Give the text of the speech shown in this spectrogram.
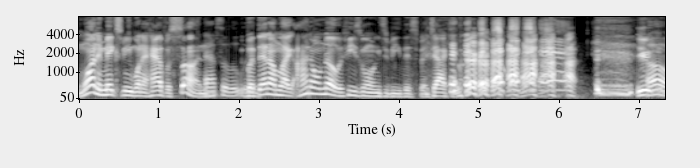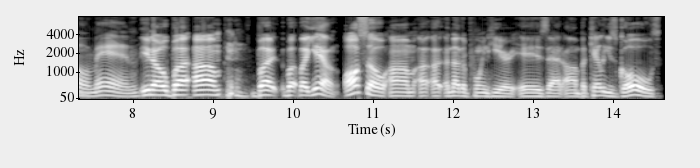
one, it makes me want to have a son. Absolutely. But then I'm like, I don't know if he's going to be this spectacular. You- Oh man. you know but um but but but yeah. Also um a, a- another point here is that um Bekele's goals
